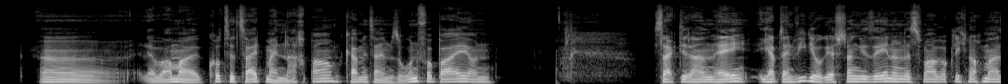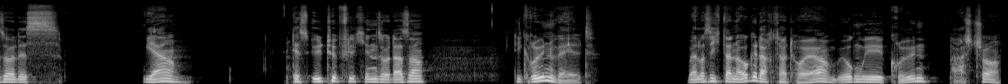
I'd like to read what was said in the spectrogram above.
äh, er war mal kurze Zeit mein Nachbar, kam mit seinem Sohn vorbei und sagte dann, hey, ich habe dein Video gestern gesehen und es war wirklich nochmal so das, ja, das Ü-Tüpfelchen, so dass er die Grünen wählt. Weil er sich dann auch gedacht hat, heuer, irgendwie grün, passt schon.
